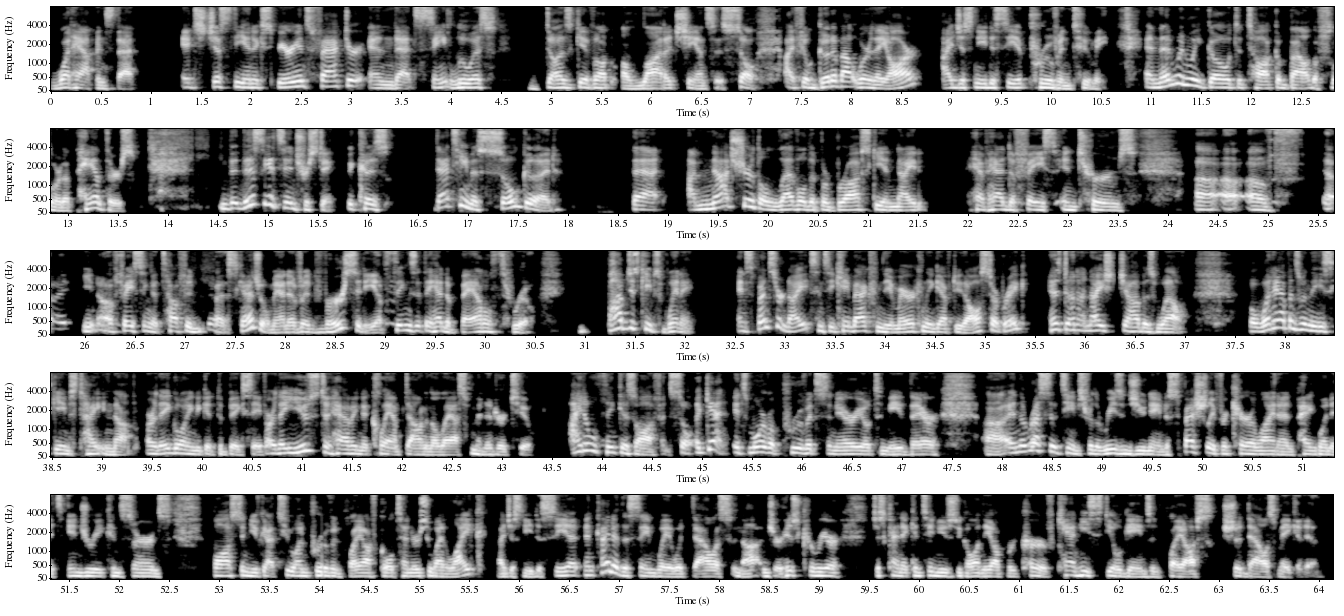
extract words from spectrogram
what happens then? It's just the inexperience factor, and that St. Louis does give up a lot of chances. So I feel good about where they are. I just need to see it proven to me. And then when we go to talk about the Florida Panthers, th- this gets interesting because that team is so good that I'm not sure the level that Bobrovsky and Knight have had to face in terms uh, uh, of uh, you know facing a tough uh, schedule, man, of adversity, of things that they had to battle through. Bob just keeps winning. And Spencer Knight, since he came back from the American League after the All Star break, has done a nice job as well. But what happens when these games tighten up? Are they going to get the big save? Are they used to having to clamp down in the last minute or two? I don't think as often. So again, it's more of a prove it scenario to me there. Uh, and the rest of the teams, for the reasons you named, especially for Carolina and Penguin, it's injury concerns. Boston, you've got two unproven playoff goaltenders who I like. I just need to see it. And kind of the same way with Dallas and Oettinger. His career just kind of continues to go on the upward curve. Can he steal games in playoffs should Dallas make it in?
